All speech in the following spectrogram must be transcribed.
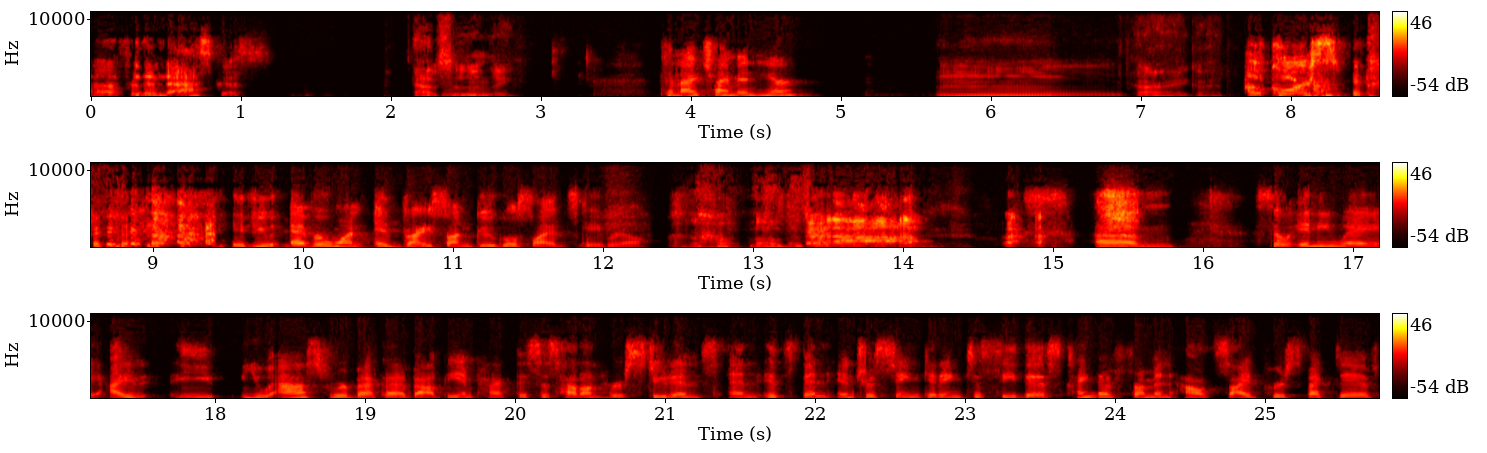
uh, for them to ask us. Absolutely. Mm-hmm. Can I chime in here? Mm, all right, go ahead. Of course. if you ever want advice on Google Slides, Gabriel. oh, that's right. um, so anyway, I you, you asked Rebecca about the impact this has had on her students, and it's been interesting getting to see this kind of from an outside perspective.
